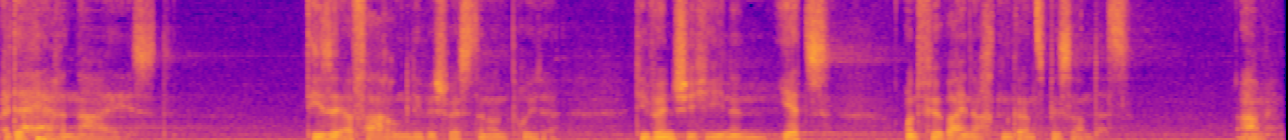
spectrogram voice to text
Weil der Herr nahe ist. Diese Erfahrung, liebe Schwestern und Brüder, die wünsche ich Ihnen jetzt und für Weihnachten ganz besonders. Amen.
